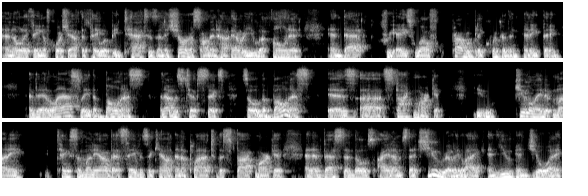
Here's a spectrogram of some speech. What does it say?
And the only thing, of course, you have to pay would be taxes and insurance on it, however, you would own it. And that creates wealth probably quicker than anything. And then lastly, the bonus, and that was tip six. So the bonus is uh, stock market. You accumulated money, you take some money out of that savings account and apply it to the stock market and invest in those items that you really like and you enjoy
